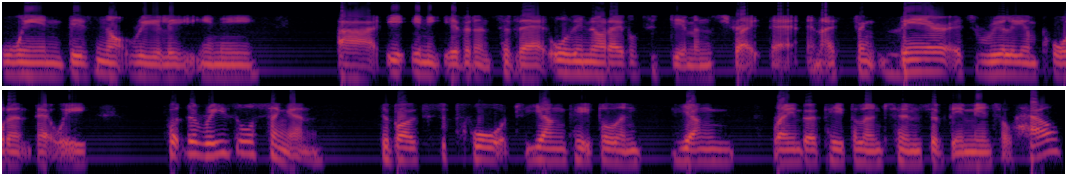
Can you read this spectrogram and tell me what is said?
when there's not really any uh, any evidence of that, or they're not able to demonstrate that. And I think there it's really important that we put the resourcing in to both support young people and young rainbow people in terms of their mental health,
